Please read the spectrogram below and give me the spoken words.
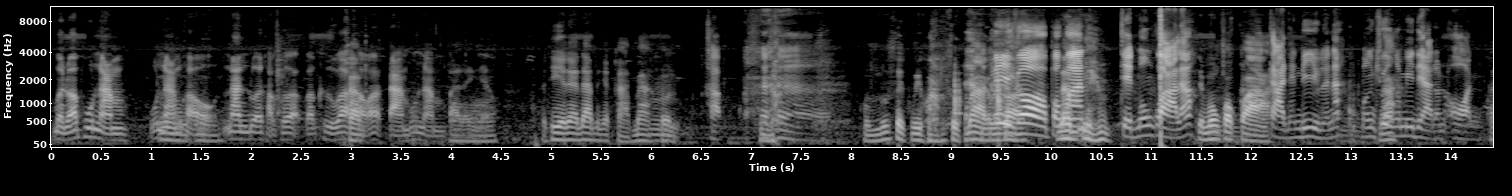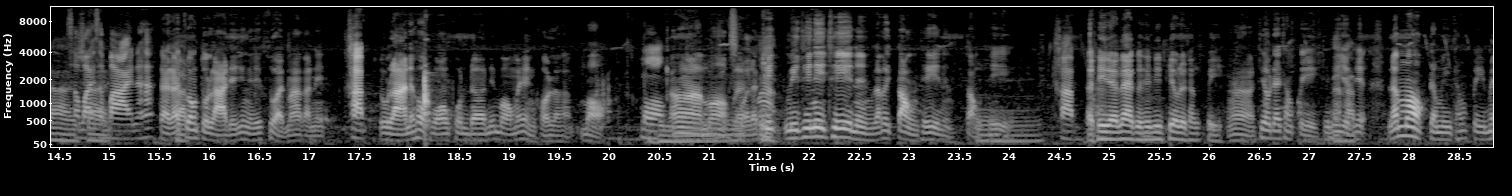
เหมือนว่าผู้นำผู้นำอืมเขาอืมนั่นด้วยเขาก็ก็คือว่าครับ เขาก็ตามผู้นำไปอะไรเงี้ย แต่ที่แน่ๆได้บรรยากาศมากอืมต้น ครับ ผมรู้สึกมีความสุขมากแล้วนี่ก็ประมาณเริ่อิ่ม7จ็ดโมงกว่าแล้วเจ็ดโมงกว่า อากาศยังดีอยู่เลยนะ บางช่วงนะก็มีแดดอ่อนใช่ๆใช่สบายๆนะฮะ แต่ละครับช่วงตุลาเดี๋ยวยิ่งที่สวยมากกันนี่ครับ ตุลาในหกโมงคนเดินนี่มองไม่เห็นคนแล้วครับหมอกหมอกอืมอ่าหมอกเลสวยยแล้วมากที่มีที่นี่ที่หนึ่งแล้วก็อีกต้องที่หนึ่งสองที่มครับ แต่ที่แน่ๆคือที่นี่เที่ยวได้ทั้งปี อ่าเที่ยวได้ทั้งปีที่นี่นะครับ จะเที่ยวแล้วหมอกจะมีทั้งปีเม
